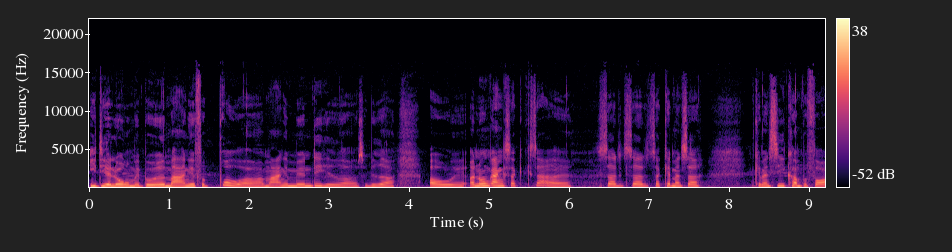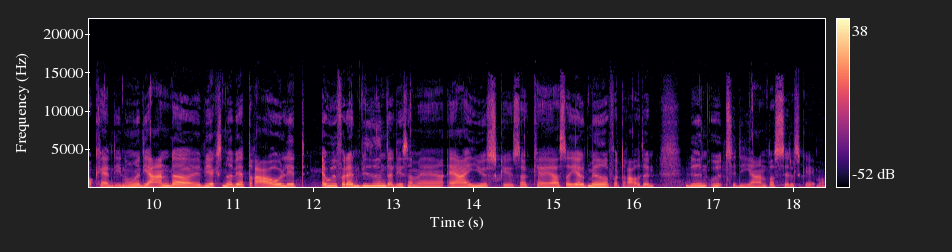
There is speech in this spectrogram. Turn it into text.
i dialog med både mange forbrugere og mange myndigheder osv. Og, og, øh, og nogle gange så, så, øh, så, så, så kan man så kan man sige, komme på forkant i nogle af de andre øh, virksomheder ved at drage lidt ud fra den viden, der ligesom er, er i Jysk, så kan jeg så hjælpe med at få draget den viden ud til de andre selskaber.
